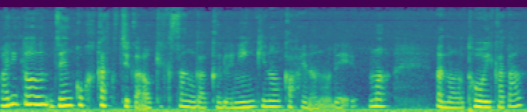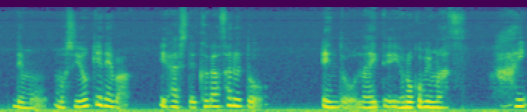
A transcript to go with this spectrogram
割と全国各地からお客さんが来る人気のカフェなのでまああの遠い方でももしよければいらしてくださると遠藤泣いて喜びます。はい。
